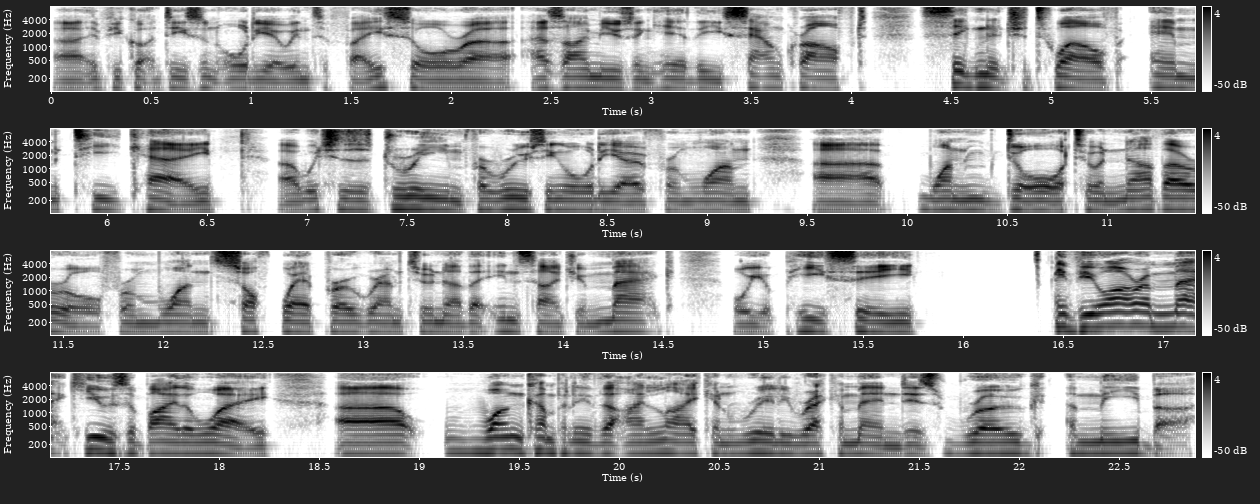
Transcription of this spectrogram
uh, if you've got a decent audio interface, or uh, as I'm using here, the Soundcraft Signature 12 MTK, uh, which is a dream for routing audio from one uh, one door to another, or from one software program to another inside your Mac or your PC. If you are a Mac user, by the way, uh, one company that I like and really recommend is Rogue Amoeba.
